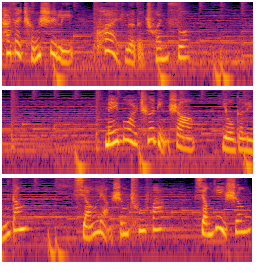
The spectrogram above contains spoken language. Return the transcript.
他在城市里快乐地穿梭。梅波尔车顶上有个铃铛，响两声出发，响一声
